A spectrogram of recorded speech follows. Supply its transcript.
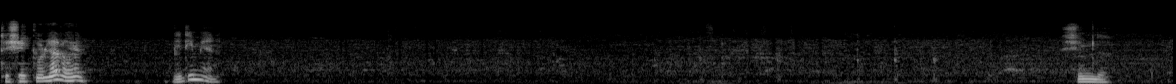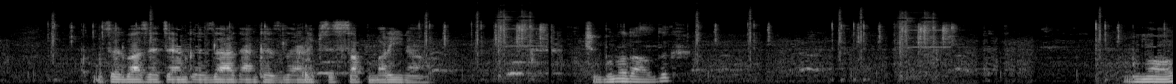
Teşekkürler oyun. Ne diyeyim yani? Şimdi. Size bahsedeceğim kızlardan kızların hepsi submarina. Şimdi bunu da aldık. Bunu al.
